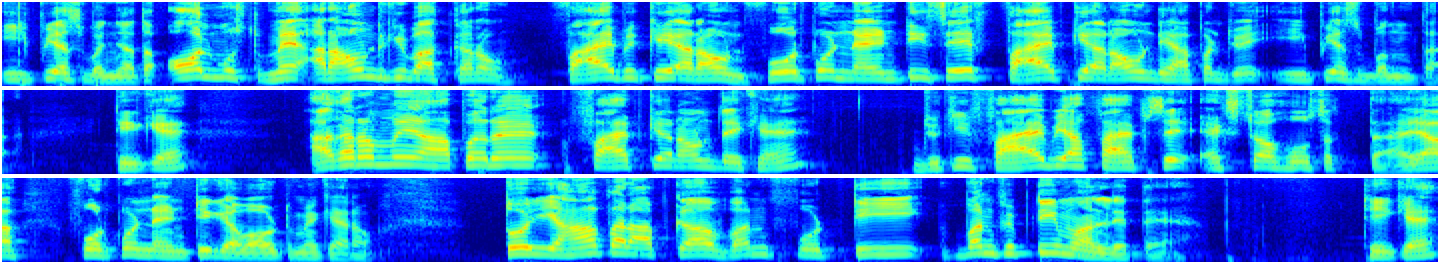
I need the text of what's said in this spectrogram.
ईपीएस बन जाता है। ऑलमोस्ट मैं अराउंड की बात कर रहा हूँ। फाइव के अराउंड फोर पॉइंट नाइन्टी से फाइव के अराउंड यहाँ पर जो है ईपीएस बनता है। ठीक है? अगर हम यहाँ पर फाइव के अराउंड देखें, जो कि फाइव या फाइव से एक्स्ट्रा हो सकता है, या फोर पॉइंट नाइन्टी के अबाउट में कह रहा हूँ तो यहाँ पर आपका वन फोर्टी वन फिफ्टी मान लेते हैं। ठीक है?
